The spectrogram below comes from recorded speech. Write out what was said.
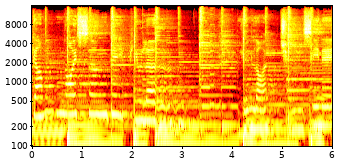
勇敢哀傷的漂亮，原來全是你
